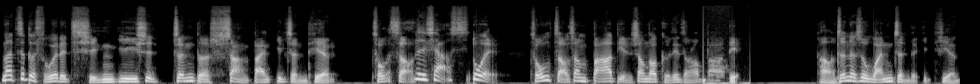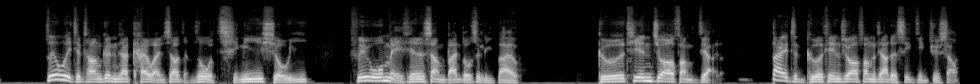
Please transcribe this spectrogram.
那这个所谓的勤一是真的上班一整天，从早四小时，对，从早上八点上到隔天早上八点，好，真的是完整的一天。所以我以前常常跟人家开玩笑讲说，我勤一休一，所以我每天上班都是礼拜五，隔天就要放假了，带着隔天就要放假的心情去上。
